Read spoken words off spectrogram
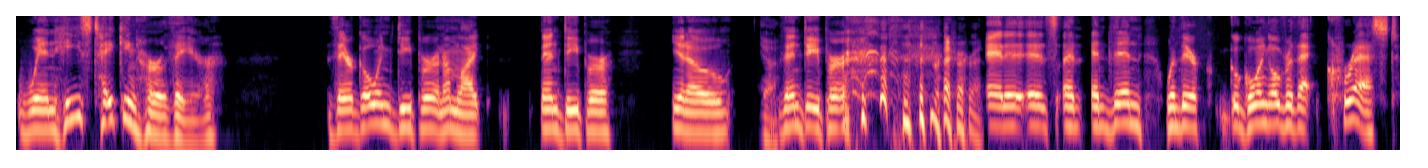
when he's taking her there, they're going deeper, and I'm like, then deeper, you know, yeah. then deeper, right, right, right. and it, it's and and then when they're going over that crest,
